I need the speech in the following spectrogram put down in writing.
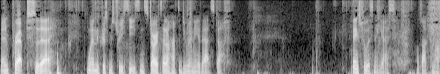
and prepped so that when the Christmas tree season starts, I don't have to do any of that stuff. Thanks for listening, guys. I'll talk tomorrow.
